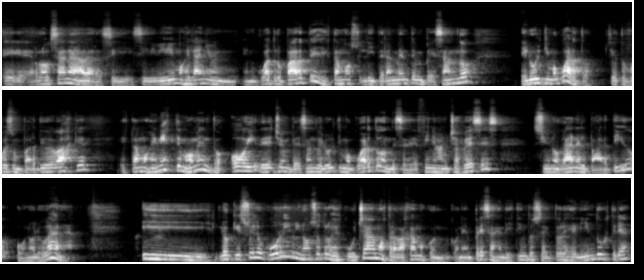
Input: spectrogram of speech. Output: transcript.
eh, Roxana, a ver, si, dividimos el año en, cuatro partes, estamos literalmente empezando el último cuarto. Si esto fuese un partido de básquet, estamos en este momento, hoy, de hecho, empezando el último cuarto, donde se define muchas veces si uno gana el partido o no lo gana. Y lo que suele ocurrir, nosotros escuchamos, trabajamos con, con empresas en distintos sectores de la industria,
